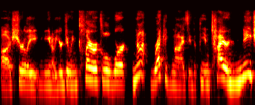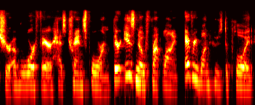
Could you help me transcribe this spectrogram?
Uh, surely, you know, you're doing clerical work, not recognizing that the entire nature of warfare has transformed. There is no front line. Everyone who's deployed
